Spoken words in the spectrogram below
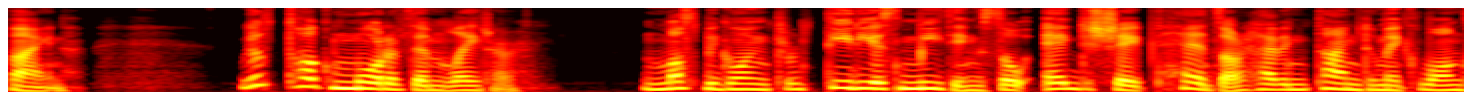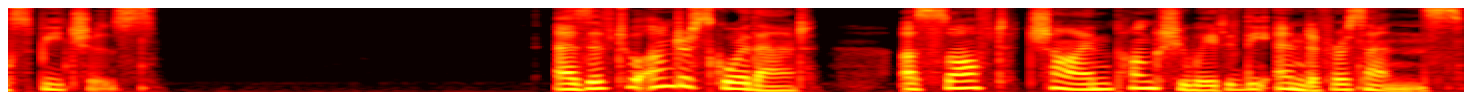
fine. We'll talk more of them later. Must be going through tedious meetings, so egg shaped heads are having time to make long speeches. As if to underscore that, a soft chime punctuated the end of her sentence.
